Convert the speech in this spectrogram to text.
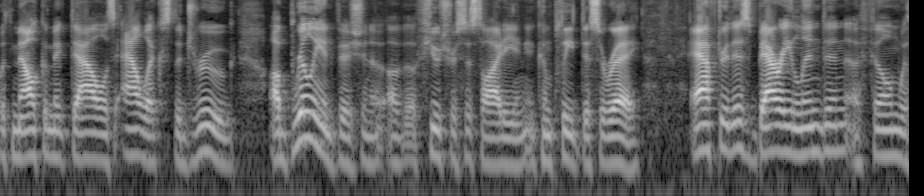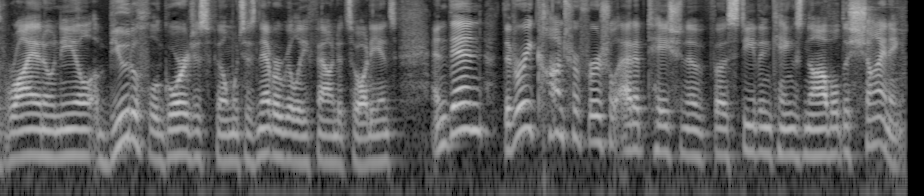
with Malcolm McDowell as Alex the Droog, a brilliant vision of a future society in complete disarray. After this, Barry Lyndon, a film with Ryan O'Neal, a beautiful, gorgeous film which has never really found its audience. And then the very controversial adaptation of uh, Stephen King's novel, The Shining,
